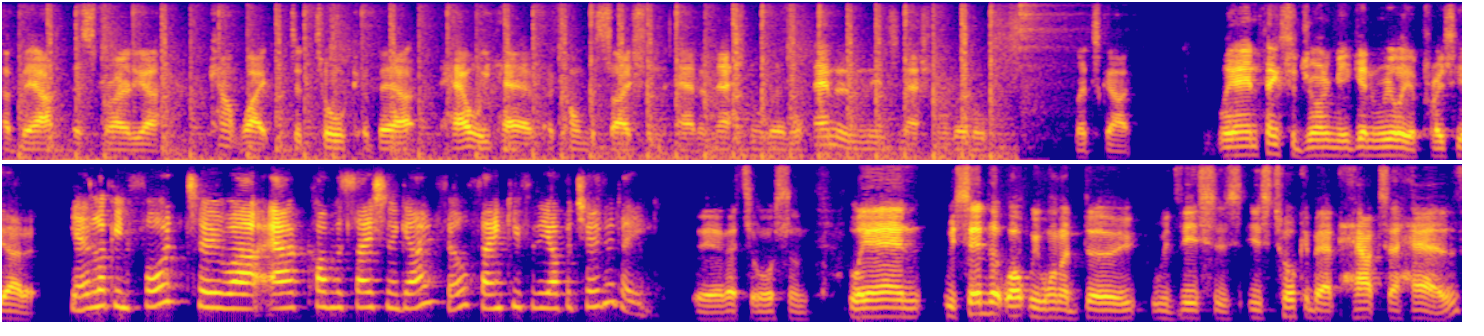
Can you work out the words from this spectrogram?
about Australia. Can't wait to talk about how we have a conversation at a national level and at an international level. Let's go. Leanne, thanks for joining me again. Really appreciate it. Yeah, looking forward to uh, our conversation again, Phil. Thank you for the opportunity. Yeah, that's awesome. Leanne, we said that what we want to do with this is, is talk about how to have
